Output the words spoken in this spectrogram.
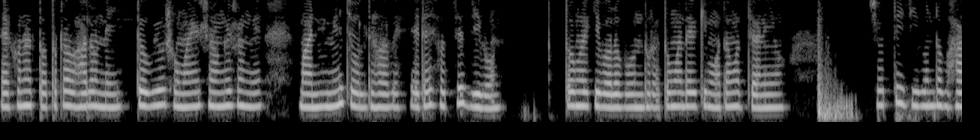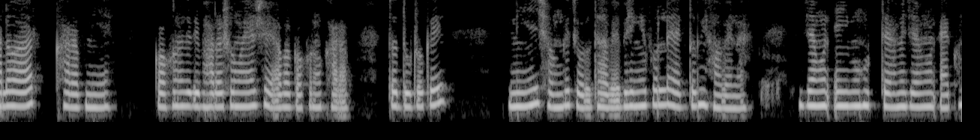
এখন আর ততটা ভালো নেই। তবুও সময়ের সঙ্গে সঙ্গে মানিয়ে নিয়ে চলতে হবে। এটাই হচ্ছে জীবন। তোমরা কি বলো বন্ধুরা? তোমাদের কি মতামত জানিও? সত্যি জীবনটা ভালো আর খারাপ নিয়ে। কখনো যদি ভালো সময় আসে, আবার কখনো খারাপ। তো দুটোকেই নিয়েই সঙ্গে চলতে হবে। ভেঙে পড়লে একদমই হবে না। যেমন এই মুহূর্তে আমি যেমন এখন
